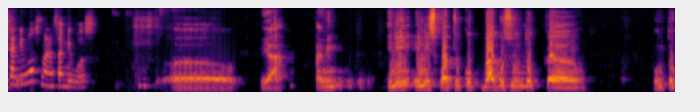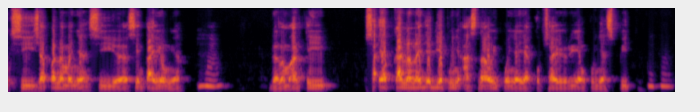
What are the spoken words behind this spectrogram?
Sandy Walsh mana Sandy Walsh uh, ya I mean ini ini squad cukup bagus hmm. untuk uh, untuk si siapa namanya si uh, Sintayong ya. Hmm. Dalam arti sayap kanan aja dia punya Asnawi, punya Yakob Sayuri yang punya speed. Hmm.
